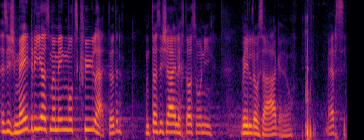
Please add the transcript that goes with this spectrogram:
es ist mehr drin, als man manchmal das Gefühl hat, oder? Und das ist eigentlich das, was ich will sagen. Ja. Merci.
